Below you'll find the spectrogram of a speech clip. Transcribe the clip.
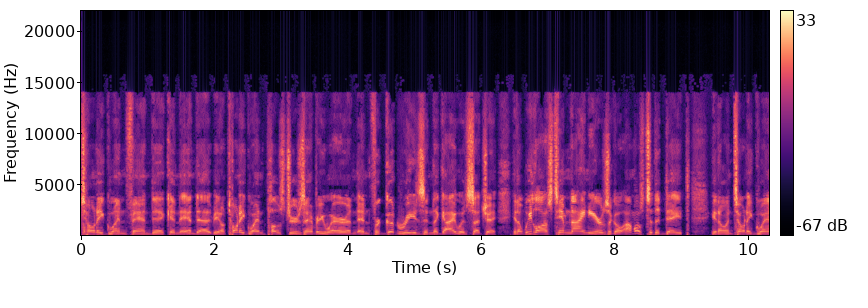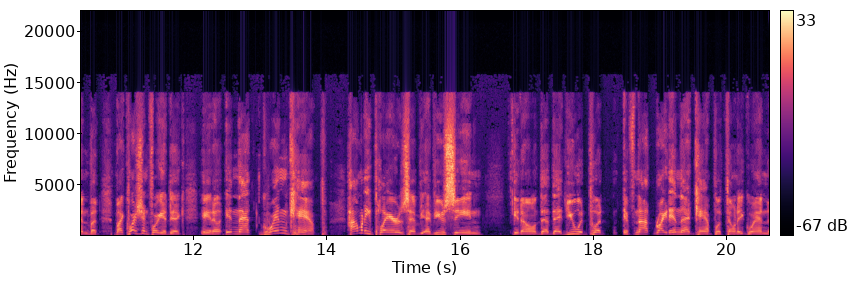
Tony Gwynn fan, Dick, and and uh, you know Tony Gwynn posters everywhere, and and for good reason. The guy was such a you know we lost him nine years ago, almost to the date, you know, and Tony Gwynn. But my question for you, Dick, you know, in that Gwynn camp, how many players have have you seen? You know, that, that you would put, if not right in that camp with Tony Gwynn,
